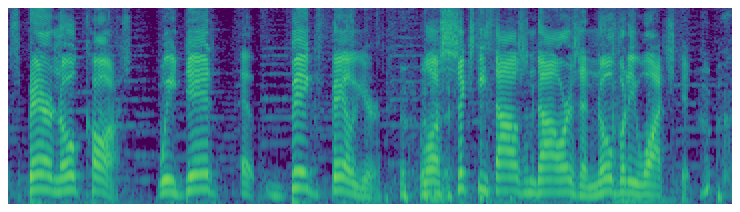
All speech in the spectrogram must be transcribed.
spare no cost. We did. A big failure. Lost sixty thousand dollars and nobody watched it.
